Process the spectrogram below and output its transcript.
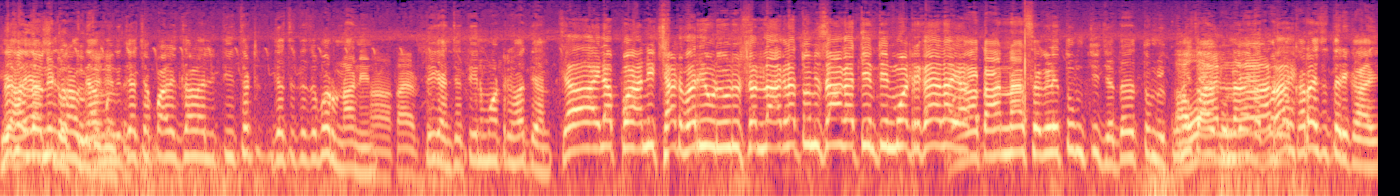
हे. हा, आहे हा, अशीच नीट होतं राहू द्या. तुमच्या मग ज्याच्या पाळीत जळाली ती चट ज्याचं त्याचं भरून आणेन. हा, काय अडचण तिघांच्या तीन मोटरी होत्या. चायला पाणी छाटभर एवढी एवढी सण लागला तुम्ही सांगा तीन तीन मोटरी खायला या आता अण्णा सगळे तुमचीच आहेत तुम्ही कुणीच अहो, ऐकून अण्णा, घ्यायला पण काय? करायचं तरी काय?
